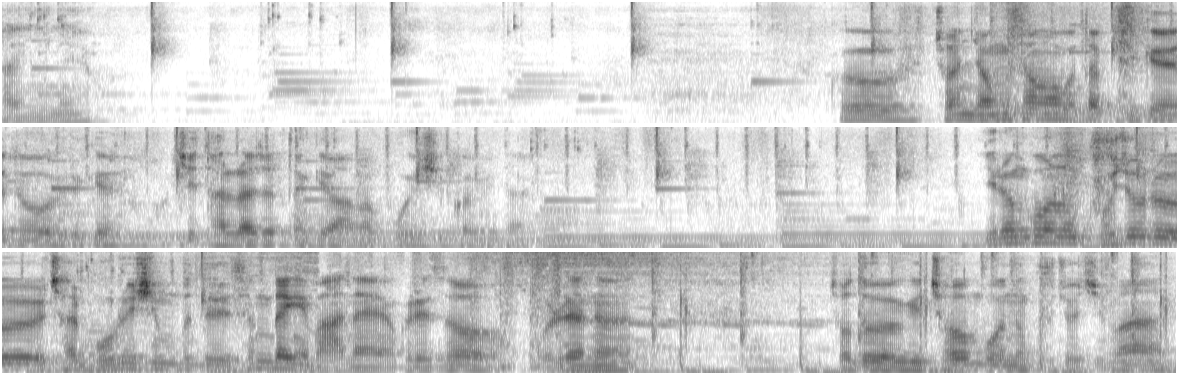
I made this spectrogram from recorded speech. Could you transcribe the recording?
다행이네요. 그 전 영상하고 딱 비교해도 이렇게 확실히 달라졌던 게 아마 보이실 겁니다. 이런 거는 구조를 잘 모르신 분들이 상당히 많아요. 그래서 원래는 저도 여기 처음 보는 구조지만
